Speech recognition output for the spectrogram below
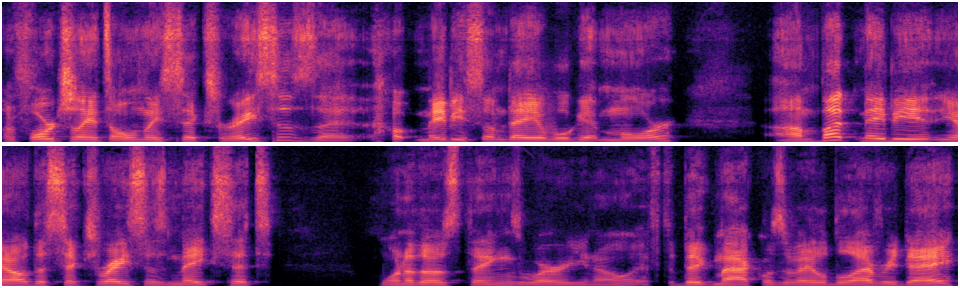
Unfortunately, it's only six races. That maybe someday we'll get more. Um, but maybe you know the six races makes it one of those things where you know if the Big Mac was available every day,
